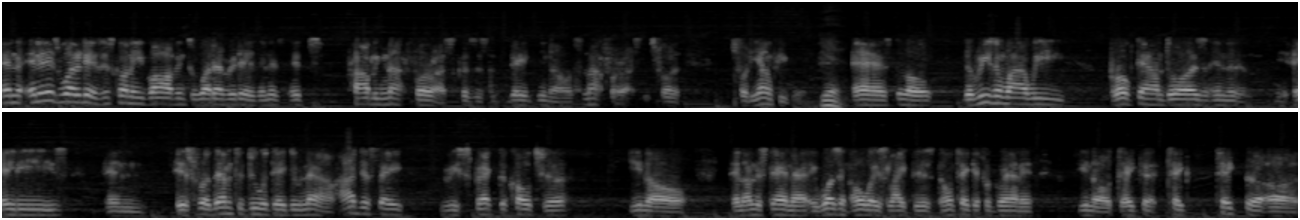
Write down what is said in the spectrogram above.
and and it is what it is. It's going to evolve into whatever it is, and it's it's probably not for us because it's they you know it's not for us. It's for it's for the young people. Yeah. And so the reason why we broke down doors in the 80s and is for them to do what they do now. I just say respect the culture, you know, and understand that it wasn't always like this. Don't take it for granted. You know, take that take take the uh,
